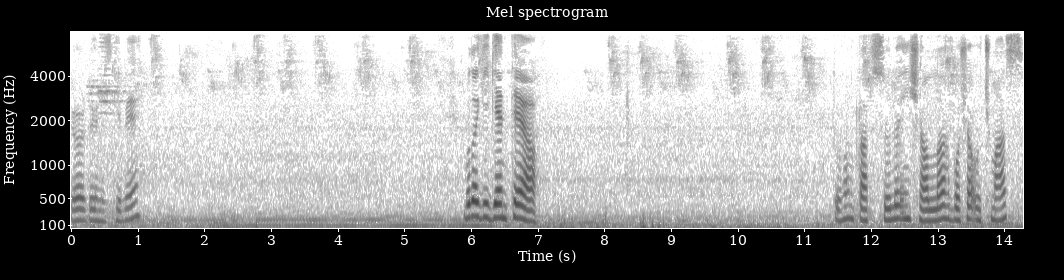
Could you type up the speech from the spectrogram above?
Gördüğünüz gibi. Bu da Gigantea. Tohum kapsülü inşallah boşa uçmaz.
